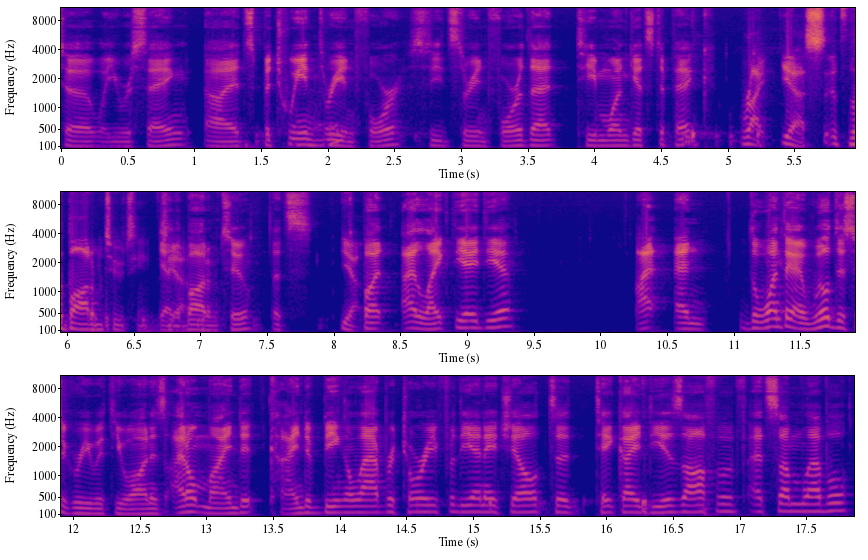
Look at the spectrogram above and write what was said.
to what you were saying. Uh, it's between three and four, seeds three and four that team one gets to pick. Right. Yes, it's the bottom two teams. Yeah, yeah. the bottom two. That's yeah. But I like the idea. I and the one thing I will disagree with you on is I don't mind it kind of being a laboratory for the NHL to take ideas off of at some level.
